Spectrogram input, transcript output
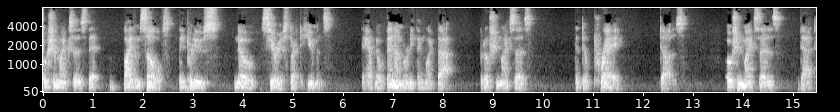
Ocean Mike says that by themselves, they produce no serious threat to humans. They have no venom or anything like that. But Ocean Mike says that their prey does. Ocean Mike says that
